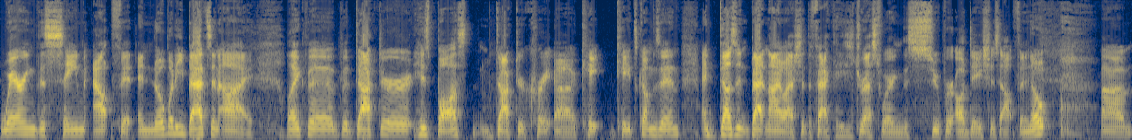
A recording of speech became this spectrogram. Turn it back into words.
wearing the same outfit, and nobody bats an eye. Like the the doctor, his boss, Doctor Cra- uh, Kate Cates comes in and doesn't bat an eyelash at the fact that he's dressed wearing this super audacious outfit. nope. Um,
